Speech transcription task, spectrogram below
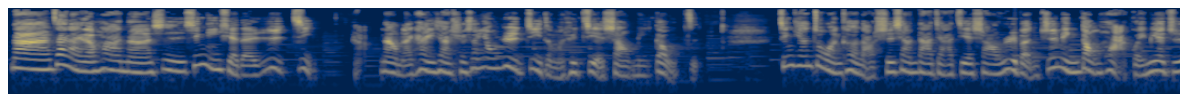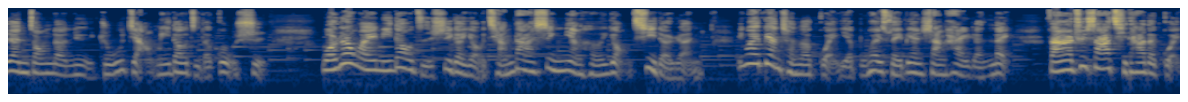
那再来的话呢，是心妮写的日记。好，那我们来看一下学生用日记怎么去介绍祢豆子。今天作文课老师向大家介绍日本知名动画《鬼灭之刃》中的女主角祢豆子的故事。我认为祢豆子是一个有强大信念和勇气的人，因为变成了鬼也不会随便伤害人类，反而去杀其他的鬼。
